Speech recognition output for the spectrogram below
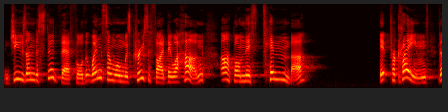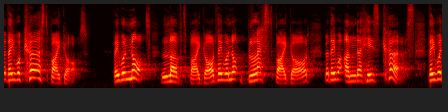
And Jews understood, therefore, that when someone was crucified, they were hung up on this timber. It proclaimed that they were cursed by God. They were not loved by God. They were not blessed by God, but they were under his curse. They were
